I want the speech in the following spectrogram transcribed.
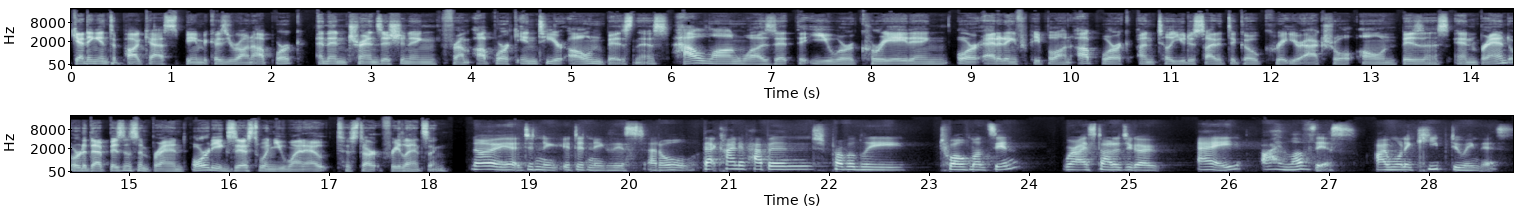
getting into podcasts being because you're on Upwork and then transitioning from Upwork into your own business. How long was it that you were creating or editing for people on Upwork until you decided to go create your actual own business and brand? Or did that business and brand already exist when you went out to start freelancing? No, yeah, it didn't. It didn't exist at all. That kind of happened probably twelve months in, where I started to go, "A, I love this. I want to keep doing this."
